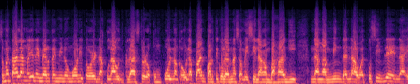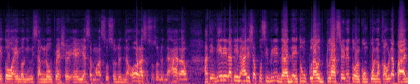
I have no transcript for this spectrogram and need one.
Samantala ngayon ay meron tayong minomonitor na cloud cluster o kumpol ng kaulapan, partikular na sa may silangang bahagi ng ah, Mindanao at posible na ito ay maging isang low pressure area sa mga susunod na oras, sa susunod na araw at hindi rin natin inaalis ang posibilidad na itong cloud cluster nito o kumpol ng kaulapan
